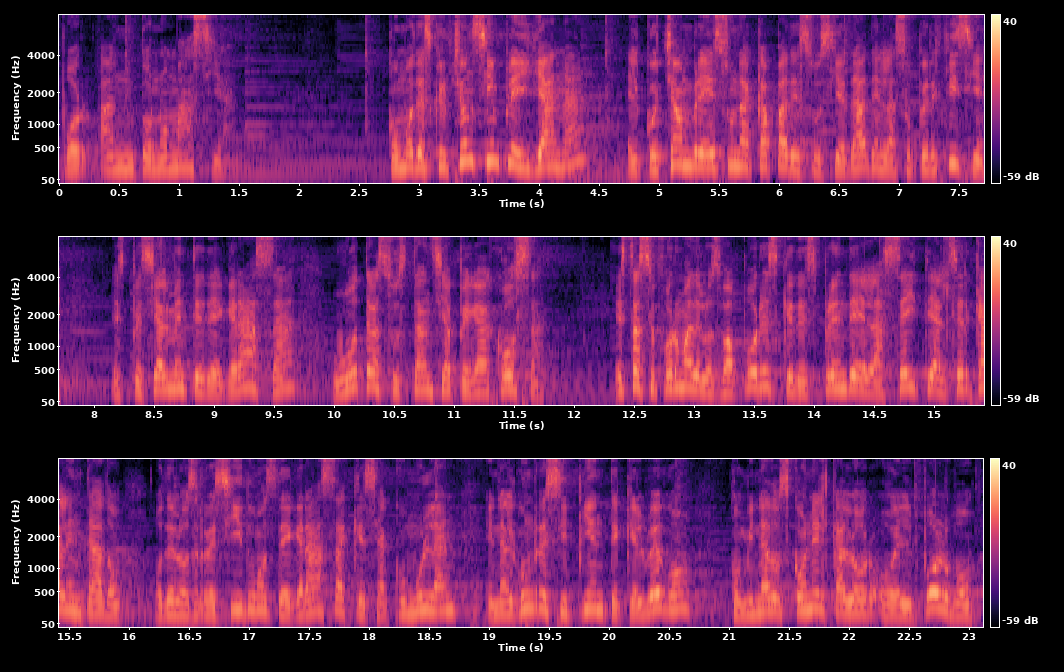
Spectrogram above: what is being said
por antonomasia. Como descripción simple y llana, el cochambre es una capa de suciedad en la superficie, especialmente de grasa u otra sustancia pegajosa. Esta se forma de los vapores que desprende el aceite al ser calentado o de los residuos de grasa que se acumulan en algún recipiente que luego, combinados con el calor o el polvo,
